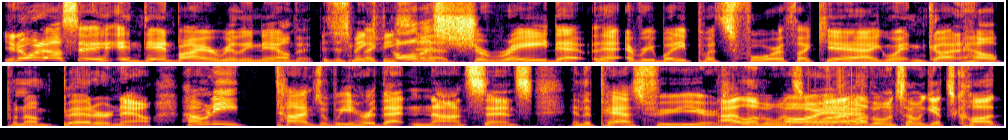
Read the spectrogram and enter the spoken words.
You know what else? And Dan Byer really nailed it. It just makes like, me all this charade that that everybody puts forth. Like, yeah, I went and got help, and I'm better now. How many times have we heard that nonsense in the past few years? I love it when Oh, someone. I love it when someone gets caught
